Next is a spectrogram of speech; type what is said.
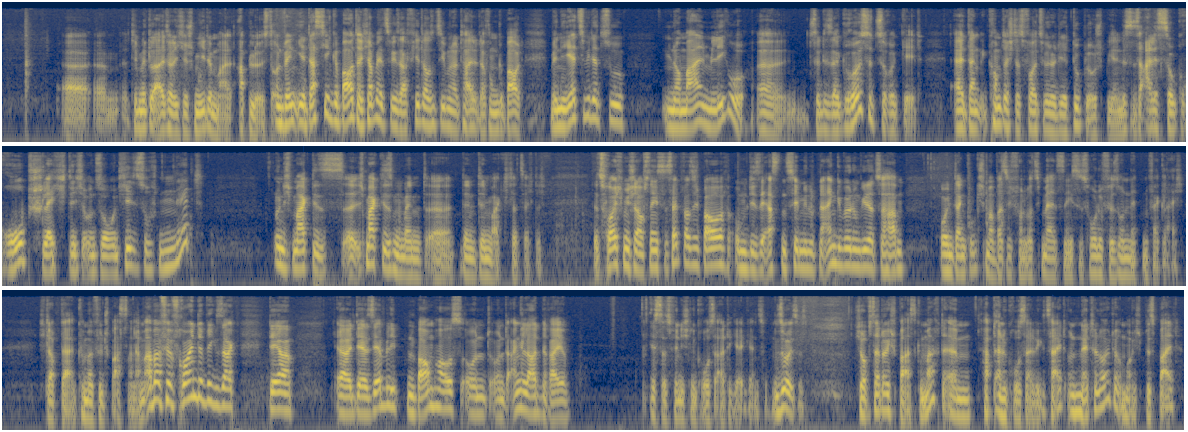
äh, ähm, die mittelalterliche Schmiede mal ablöst. Und wenn ihr das hier gebaut habt, ich habe jetzt wie gesagt 4700 Teile davon gebaut, wenn ihr jetzt wieder zu normalem Lego, äh, zu dieser Größe zurückgeht, äh, dann kommt euch das vor, als würdet ihr Duplo spielen. Das ist alles so grob schlechtig und so. Und hier ist es so nett. Und ich mag dieses, äh, ich mag diesen Moment, äh, den, den mag ich tatsächlich. Jetzt freue ich mich schon aufs nächste Set, was ich baue, um diese ersten 10 Minuten Eingewöhnung wieder zu haben. Und dann gucke ich mal, was ich von Lutz mir als nächstes hole für so einen netten Vergleich. Ich glaube, da können wir viel Spaß dran haben. Aber für Freunde, wie gesagt, der, äh, der sehr beliebten Baumhaus- und, und Angeladenreihe ist das, finde ich, eine großartige Ergänzung. So ist es. Ich hoffe, es hat euch Spaß gemacht. Ähm, habt eine großartige Zeit und nette Leute um euch. Bis bald.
